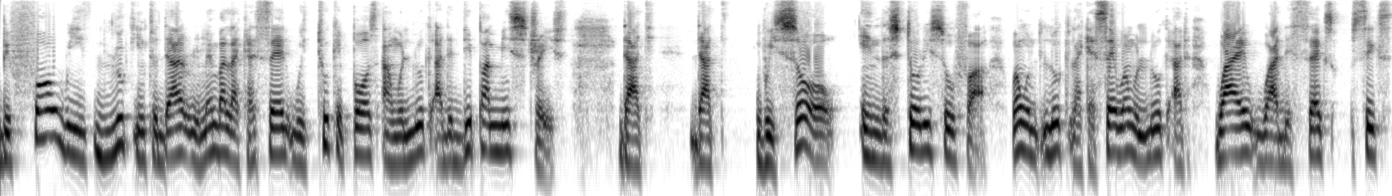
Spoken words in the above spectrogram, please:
before we look into that, remember, like I said, we took a pause and we look at the deeper mysteries that that we saw in the story so far, when we look, like I said, when we look at why were the sex six,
